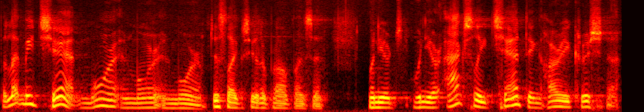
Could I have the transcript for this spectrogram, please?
But let me chant more and more and more, just like Srila Prabhupada said. When you're, when you're actually chanting Hare Krishna,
